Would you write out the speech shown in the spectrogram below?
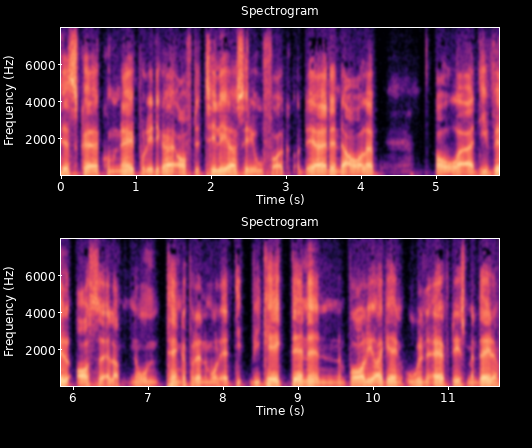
det skal kommunalpolitikere er ofte tidligere CDU-folk, og det er den der overlap. Og uh, de vil også, eller nogen tænker på den måde, at de, vi kan ikke danne en borgerlig regering uden AFD's mandater,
